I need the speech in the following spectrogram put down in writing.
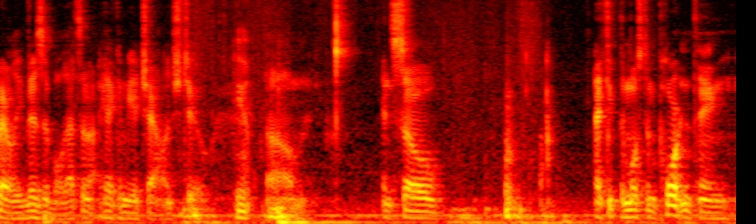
readily visible. That's an, that can be a challenge too. Yeah. Um, and so I think the most important thing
